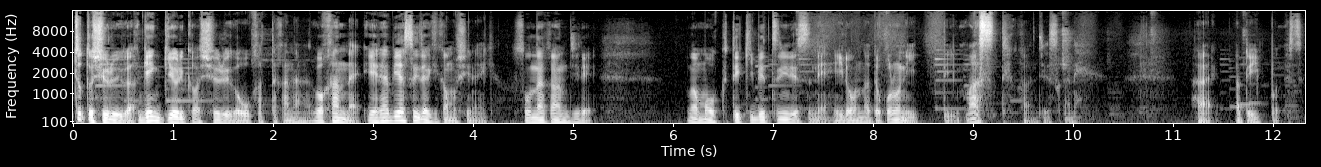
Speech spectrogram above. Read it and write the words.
ちょっと種類が元気よりかは種類が多かったかな。わかんない。選びやすいだけかもしれないけど。そんな感じで。まあ、目的別にですねいろんなところに行っていますっていう感じですかね。はい。あと1本です。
